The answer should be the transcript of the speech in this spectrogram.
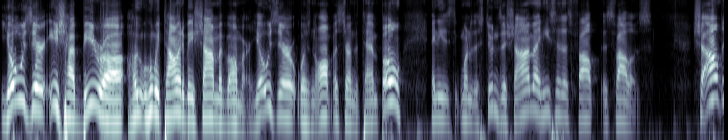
Yozer Ish Habira, Shammai of Omer. Yozer was an officer in the temple, and he's one of the students of Shammai, and he says as, fo- as follows. Once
